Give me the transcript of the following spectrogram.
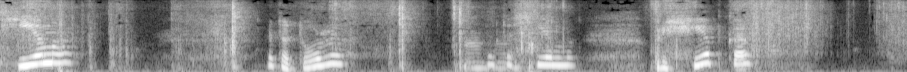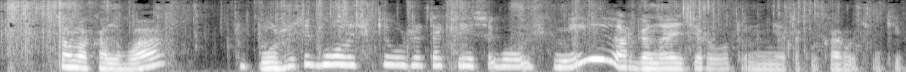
Схема. Это тоже Мгм. эта схема. Прищепка. Сама канва. Тоже с иголочки уже такие с иголочками. И органайзер. Вот он у меня такой коротенький.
